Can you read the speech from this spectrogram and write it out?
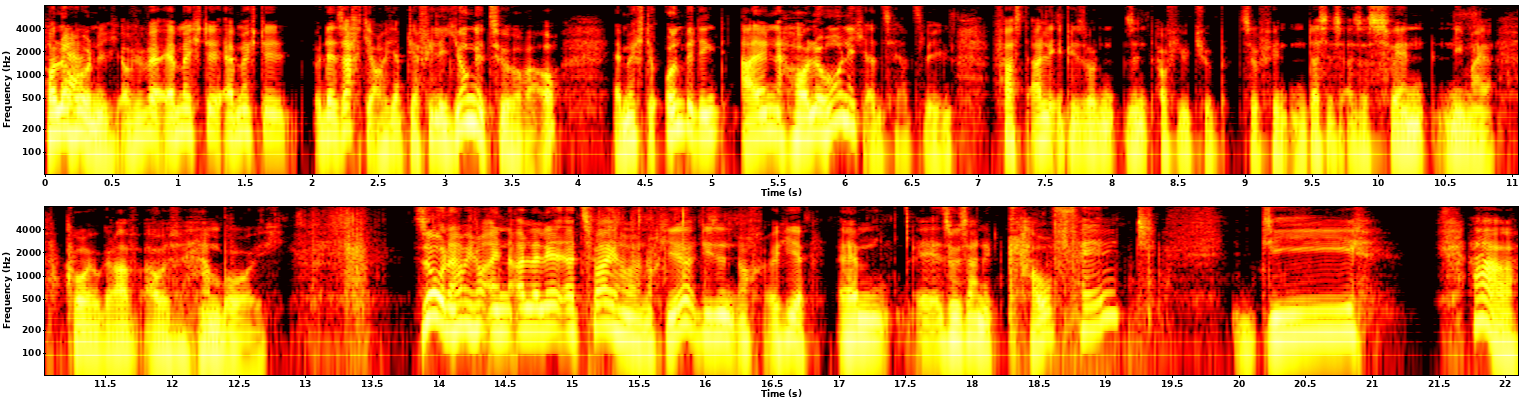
Holle ja. Honig. Auf jeden Fall, er möchte, er möchte, und er sagt ja auch, ihr habt ja viele junge Zuhörer auch, er möchte unbedingt allen Holle Honig ans Herz legen. Fast alle Episoden sind auf YouTube zu finden. Das ist also Sven Niemeyer, Choreograf aus Hamburg. So, dann habe ich noch einen, äh, zwei haben wir noch hier, die sind noch äh, hier. Ähm, äh, Susanne Kauffeld, die, ah,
